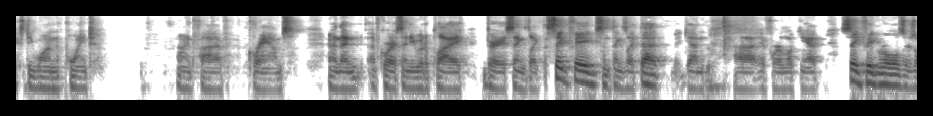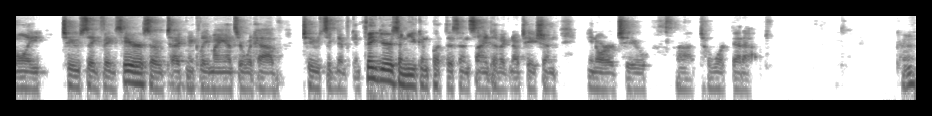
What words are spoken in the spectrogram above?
61.95 grams. And then, of course, then you would apply various things like the sig figs and things like that. Again, uh, if we're looking at sig fig rules, there's only two sig figs here. So technically, my answer would have two significant figures, and you can put this in scientific notation in order to, uh, to work that out. Okay.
